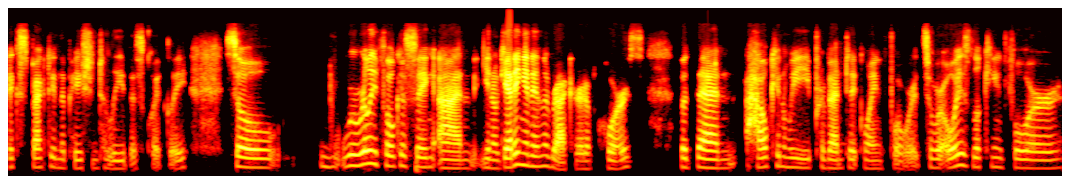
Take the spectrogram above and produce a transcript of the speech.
expecting the patient to leave as quickly. So we're really focusing on you know getting it in the record of course but then how can we prevent it going forward? So we're always looking for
